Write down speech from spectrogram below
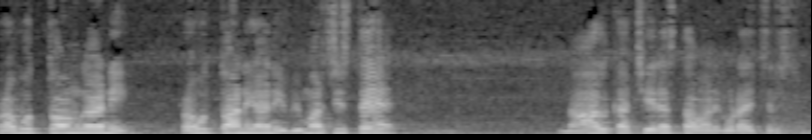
ప్రభుత్వం కానీ ప్రభుత్వాన్ని కానీ విమర్శిస్తే నాలుక చీరేస్తామని కూడా తెలుస్తుంది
